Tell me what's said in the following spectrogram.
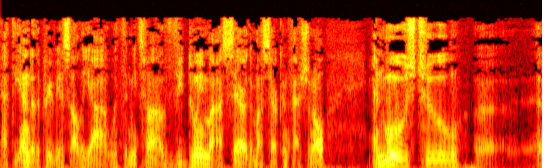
at the end of the previous aliyah with the mitzvah of vidui maaser, the maaser confessional, and moves to uh,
